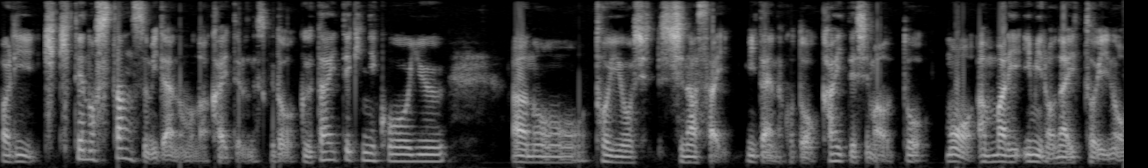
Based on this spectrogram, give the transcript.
ぱり聞き手のスタンスみたいなものは書いてるんですけど、具体的にこういうあの、問いをしなさいみたいなことを書いてしまうと、もうあんまり意味のない問いの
